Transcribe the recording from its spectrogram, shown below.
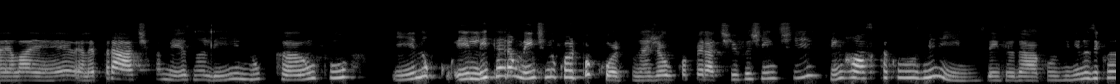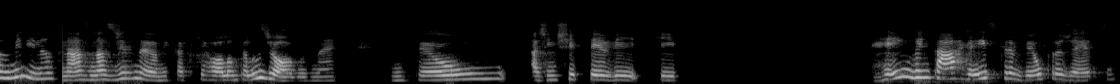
ela é, ela é prática mesmo ali no campo, e, no, e literalmente no corpo a corpo, né? Jogo cooperativo a gente se enrosca com os meninos, dentro da com os meninos e com as meninas nas, nas dinâmicas que rolam pelos jogos, né? Então a gente teve que reinventar, reescrever o projeto.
